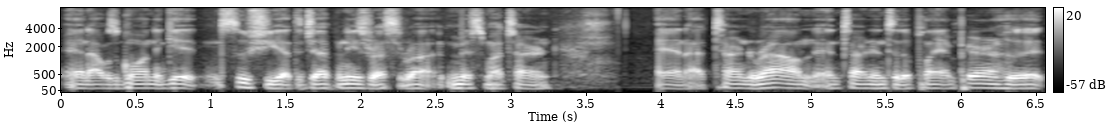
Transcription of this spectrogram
and I was going to get sushi at the Japanese restaurant, missed my turn, and I turned around and turned into the Planned Parenthood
